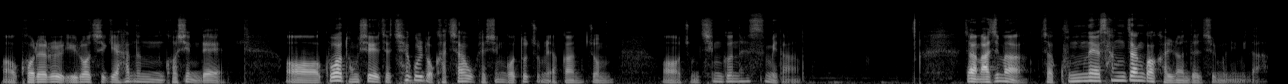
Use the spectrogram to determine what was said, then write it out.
어, 거래를 이루어지게 하는 것인데 어, 그와 동시에 이제 채굴도 같이 하고 계신 것도 좀 약간 좀 어, 좀 친근했습니다. 자, 마지막. 자, 국내 상장과 관련된 질문입니다.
